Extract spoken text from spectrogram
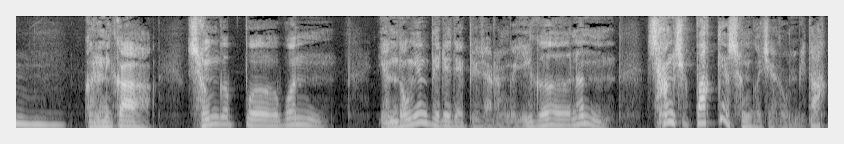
음, 그러니까 선거법은 연동형 비례대표자라는 거 이거는 상식 밖의 선거제도입니다.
